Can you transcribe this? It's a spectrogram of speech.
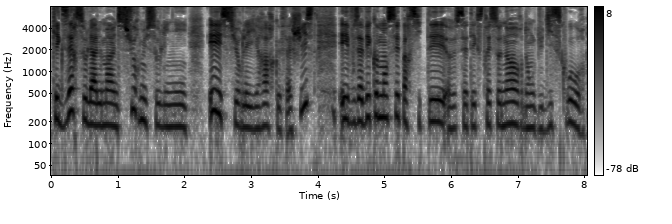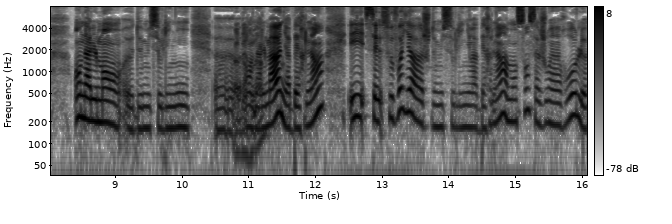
qu'exerce l'Allemagne sur Mussolini et sur les hiérarques fascistes. Et vous avez commencé par citer cet extrait sonore donc du discours en allemand de Mussolini en Allemagne, à Berlin. Et ce voyage de Mussolini à Berlin, à mon sens, a joué un rôle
